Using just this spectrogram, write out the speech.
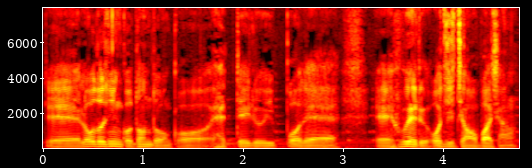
で、労働人口どんどんこう減っている一方で、えー、増えるおじいちゃんおばあちゃん。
